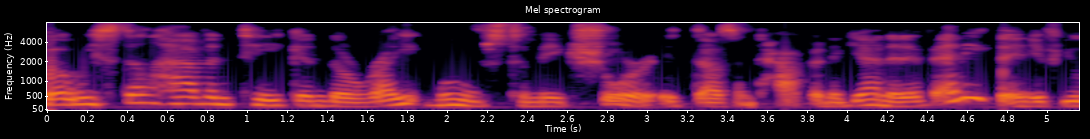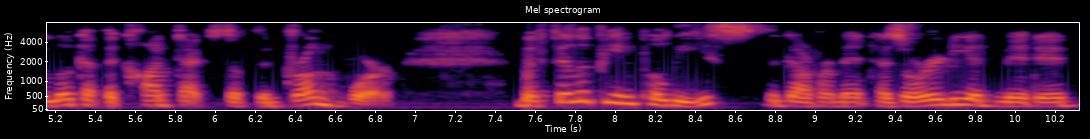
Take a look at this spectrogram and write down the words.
but we still haven't taken the right moves to make sure it doesn't happen again. And if anything, if you look at the context of the drug war, the Philippine police, the government, has already admitted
